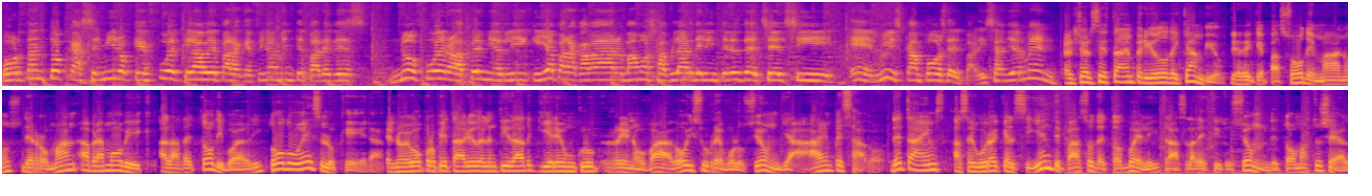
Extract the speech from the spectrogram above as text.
Por tanto, Casemiro que fue clave para que finalmente Paredes no fuera a la Premier League. Y ya para acabar, vamos a hablar del interés del Chelsea en Luis Campos del Paris Saint Germain. El Chelsea está en periodo de cambio. Desde que pasó de manos de Roman Abramovic a la de Toddy Boehly, todo es lo que era. El nuevo propietario de la entidad quiere un club renovado y su revolución ya ha empezado. The Times asegura que el siguiente paso de Todd Boehly, tras la destitución de Thomas Tuchel,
